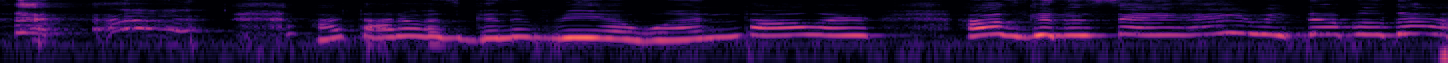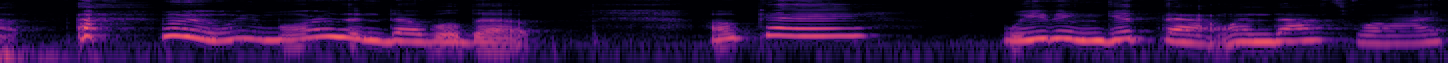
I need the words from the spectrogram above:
I thought it was going to be a $1. I was going to say, hey, we doubled up. we more than doubled up. Okay, we didn't get that one, that's why.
